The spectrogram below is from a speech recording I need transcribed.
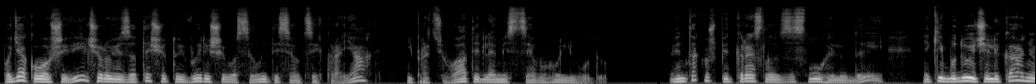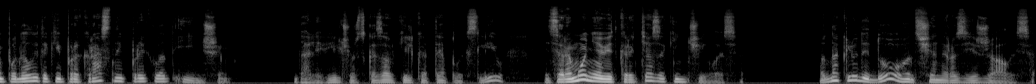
подякувавши Вільчурові за те, що той вирішив оселитися у цих краях і працювати для місцевого люду. Він також підкреслив заслуги людей, які, будуючи лікарню, подали такий прекрасний приклад іншим. Далі Вільчур сказав кілька теплих слів, і церемонія відкриття закінчилася. Однак люди довго ще не роз'їжджалися,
